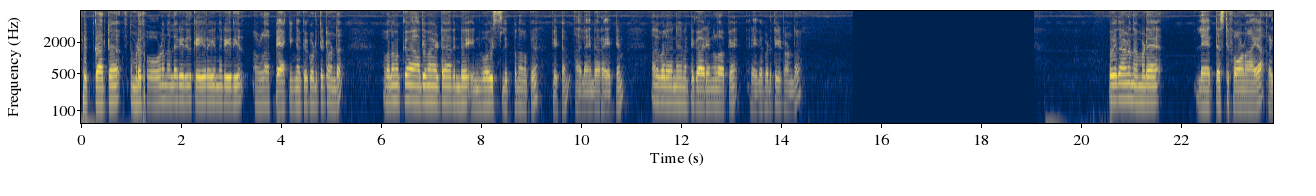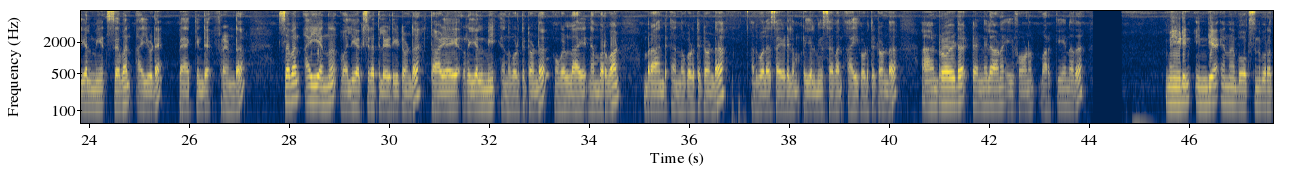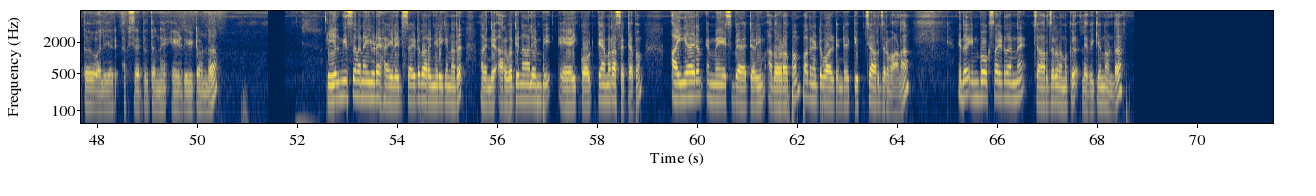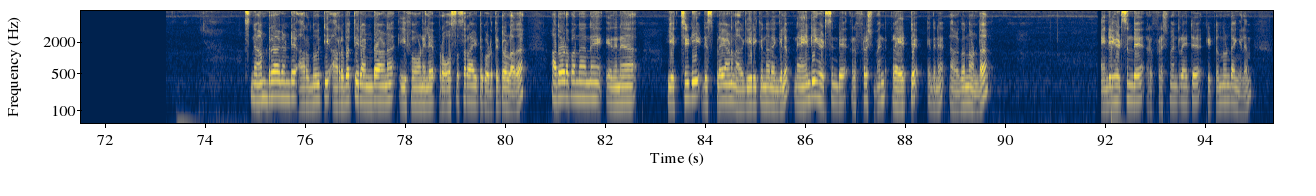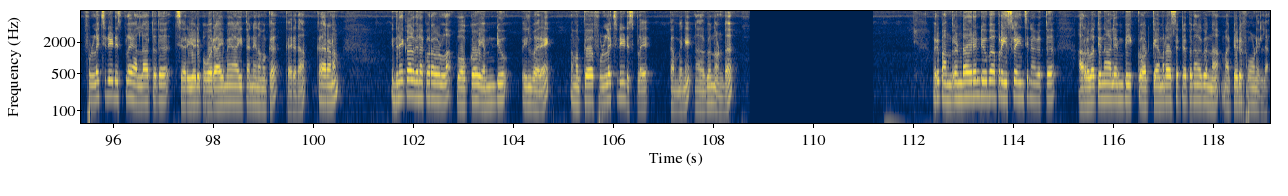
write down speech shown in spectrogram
ഫ്ലിപ്കാർട്ട് നമ്മുടെ ഫോൺ നല്ല രീതിയിൽ കെയർ ചെയ്യുന്ന രീതിയിൽ ഉള്ള പാക്കിംഗ് ഒക്കെ കൊടുത്തിട്ടുണ്ട്. അപ്പോൾ നമുക്ക് ആദ്യമായിട്ട് അതിന്റെ ഇൻവോയ്സ് സ്ലിപ്പ് നമുക്ക് കിട്ടും. അതിൽ അതിന്റെ റേറ്റും അതുപോലെ തന്നെ മറ്റ് കാര്യങ്ങളുമൊക്കെ രേഖപ്പെടുത്തിയിട്ടുണ്ട്. അപ്പോൾ ഇതാണ് നമ്മുടെ ലേറ്റസ്റ്റ് ഫോണായ റിയൽമി സെവൻ ഐയുടെ പാക്കിന്റെ ഫ്രണ്ട് സെവൻ ഐ എന്ന് വലിയ അക്ഷരത്തിൽ എഴുതിയിട്ടുണ്ട്. താഴെയായി റിയൽമി എന്ന് കൊടുത്തിട്ടുണ്ട്. മുകളിലായി നമ്പർ വൺ ബ്രാൻഡ് എന്ന് കൊടുത്തിട്ടുണ്ട്. അതുപോലെ സൈഡിലും റിയൽമി സെവൻ ഐ കൊടുത്തിട്ടുണ്ട്. ആൻഡ്രോയിഡ് ടെന്നിലാണ് ഈ ഫോണും വർക്ക് ചെയ്യുന്നത്. മെയ്ഡ് ഇൻ ഇന്ത്യ എന്ന ബോക്സിന് പുറത്ത് വലിയ അക്ഷരത്തിൽ തന്നെ എഴുതിയിട്ടുണ്ട്. റിയൽമി സെവൻ ഐയുടെ ഹൈലൈറ്റ്സ് ആയിട്ട് പറഞ്ഞിരിക്കുന്നത് അതിന്റെ അറുപത്തിനാല് M P A I quad camera സെറ്റപ്പും അയ്യായിരം എം എ എച്ച് ബാറ്ററിയും അതോടൊപ്പം പതിനെട്ട് വാൾട്ടിന്റെ ക്വിക്ക് ചാർജറുമാണ് ഇത് ഇൻബോക്സ് ആയിട്ട് തന്നെ ചാർജർ നമുക്ക് ലഭിക്കുന്നുണ്ട്. സ്നാപ്ഡ്രാഗണിന്റെ അറുന്നൂറ്റി അറുപത്തി രണ്ടാണ് ഈ ഫോണിലെ പ്രോസസ്സറായിട്ട് കൊടുത്തിട്ടുള്ളത്. അതോടൊപ്പം തന്നെ ഇതിന് എച്ച് ഡി ഡിസ്പ്ലേ ആണ് നൽകിയിരിക്കുന്നതെങ്കിലും നയന്റി ഹെഡ്സിന്റെ റിഫ്രഷ്മെന്റ് റേറ്റ് ഇതിന് നൽകുന്നുണ്ട്. നയന്റി ഹെഡ്സിന്റെ റിഫ്രഷ്മെന്റ് റേറ്റ് കിട്ടുന്നുണ്ടെങ്കിലും ഫുൾ എച്ച് ഡി ഡിസ്പ്ലേ അല്ലാത്തത് ചെറിയൊരു പോരായ്മയായി തന്നെ നമുക്ക് കരുതാം. കാരണം ഇതിനേക്കാൾ വിലക്കുറവുള്ള പോക്കോ എം ടുയിൽ വരെ നമുക്ക് full H D display company നൽകുന്നുണ്ട്. ഒരു പന്ത്രണ്ടായിരം രൂപ പ്രൈസ് റേഞ്ചിനകത്ത് അറുപത്തിനാല് M P quad camera setup നൽകുന്ന മറ്റൊരു ഫോണില്ല.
